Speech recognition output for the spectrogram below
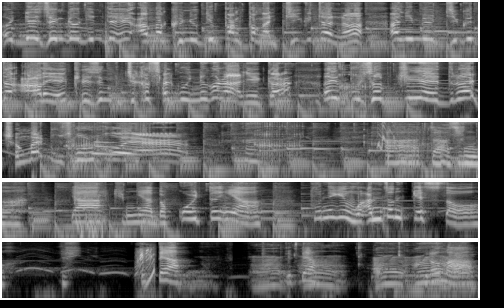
어, 내 생각인데 아마 근육이 빵빵한 디그다나 아니면 디그다 아래에 괴생물체가 살고 있는 건 아닐까? 아이 무섭지 얘들아 정말 무서울 거야. 아, 짜증나. 야, 김리야, 너 꼴등이야. 분위기 완전 깼어. 늑대야, 음, 일어나.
